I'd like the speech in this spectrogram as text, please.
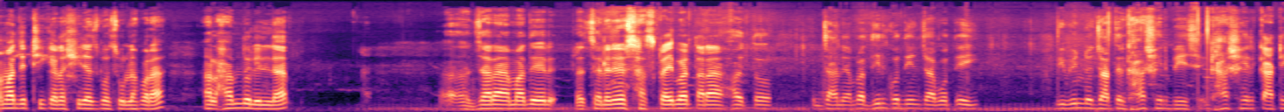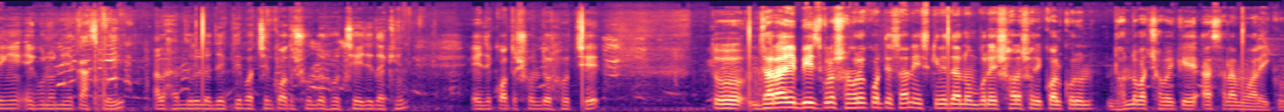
আমাদের ঠিকানা সিরাজগঞ্জ উল্লাপাড়া। আলহামদুলিল্লাহ। যারা আমাদের চ্যানেলের সাবস্ক্রাইবার, তারা হয়তো জানে আমরা দীর্ঘদিন যাবত এই বিভিন্ন জাতের ঘাসের বীজ, ঘাসের কাটিং এগুলো নিয়ে কাজ করি। আলহামদুলিল্লাহ দেখতে পাচ্ছেন কত সুন্দর হচ্ছে। এই যে দেখেন, এই যে কত সুন্দর হচ্ছে। তো যারা এই বীজগুলো সংগ্রহ করতে চান, স্ক্রিনে দেওয়া নম্বরে সরাসরি কল করুন। ধন্যবাদ সবাইকে। আসসালামু আলাইকুম।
